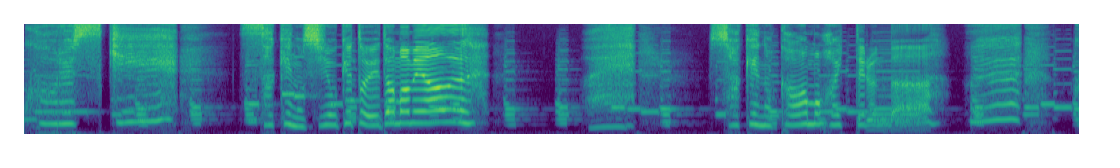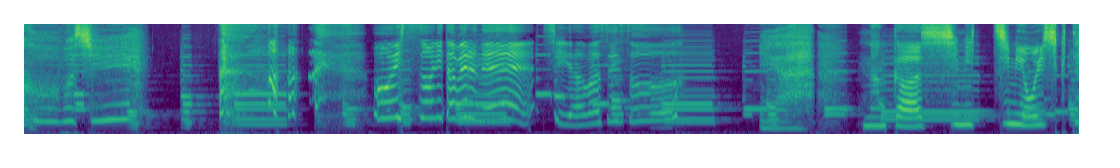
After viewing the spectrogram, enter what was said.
これ好き。鮭の塩気と枝豆合う。えー、鮭の皮も入ってるんだ。えー、香ばしい。美味しそうに食べるね。幸せそう。いやーなんかしみっちみ美味しくて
